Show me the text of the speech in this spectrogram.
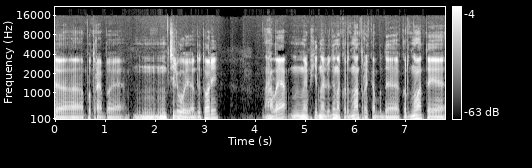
е, потреби цільової аудиторії. Але необхідна людина координатор, яка буде координувати е,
